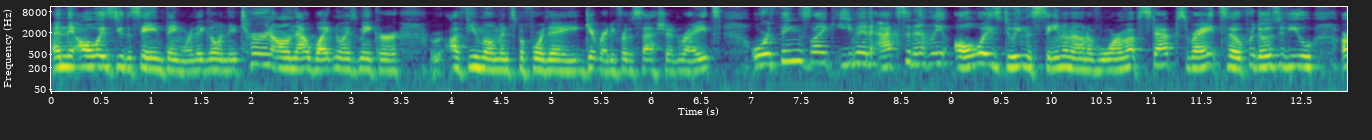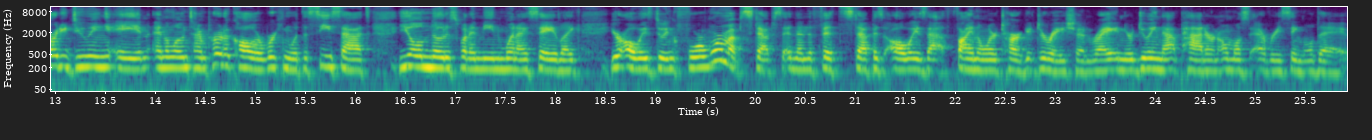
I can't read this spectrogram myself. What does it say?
and they always do the same thing where they go and they turn on that white noise maker a few moments before they get ready for the session, right? Or things like even accidentally always doing the same amount of warm up steps, right? So for those of you already doing a, an alone time protocol or working with the CSAT, you'll notice what I mean when I say like you're always doing four warm up steps and then the fifth step is always that final or target duration, right? And you're doing that pattern almost every single day.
